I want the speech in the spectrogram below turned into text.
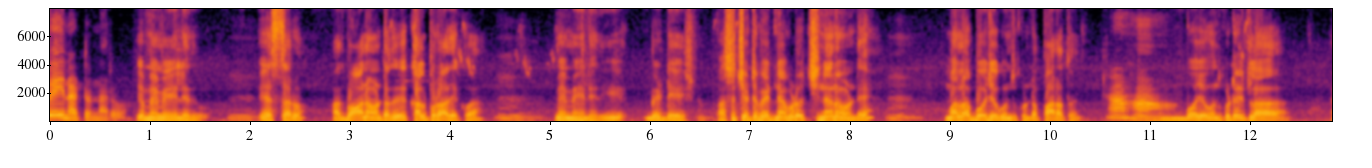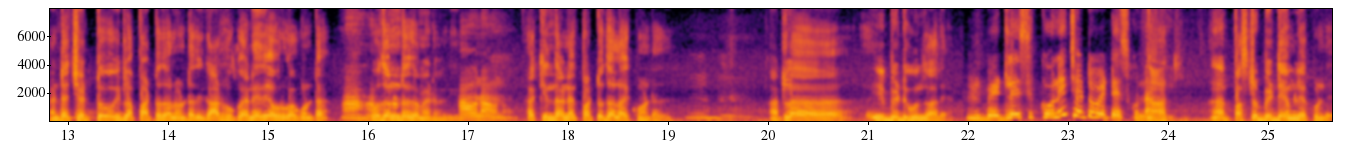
వేయనట్టున్నారు. మేము వేయలేదు. వేస్తారు. అది బాగానే ఉంటుంది కలుపు రాదు ఎక్కువ. మేము. వేయలేదు. ఈ బెడ్ వేసినాం. ఫస్ట్ చెట్టు పెట్టినప్పుడు చిన్నగా ఉండే. మళ్ళీ బోజ గుంజుకుంటాం పారతో బోజ గుంజుకుంటే ఇట్లా అంటే చెట్టు ఇట్లా పట్టుదల ఉంటుంది. గాడుపుకు అనేది ఉరగకుండా. వజన్ ఉంటుంది కదా మేడం ఇది. ఆ కింద అనేది పట్టుదల ఎక్కువ ఉంటుంది. అట్లా ఈ బెడ్ గుంజాలి. బెడ్లు వేసుకొని చెట్టు పెట్టేసుకున్నారు. ఫస్ట్ బెడ్ ఏం లేకుండే.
